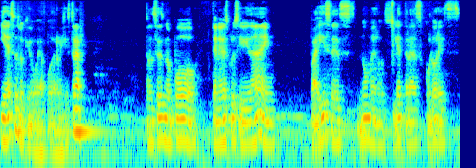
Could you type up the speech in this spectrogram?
y eso es lo que voy a poder registrar. Entonces no puedo tener exclusividad en países, números, letras, colores.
